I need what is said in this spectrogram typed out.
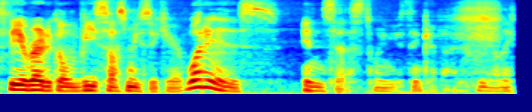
theoretical Vsauce music here. What is incest when you think about it, really?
